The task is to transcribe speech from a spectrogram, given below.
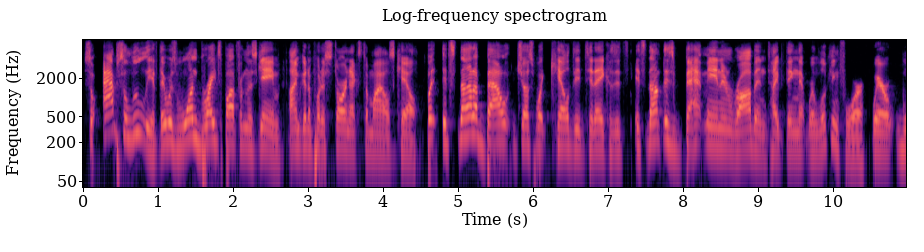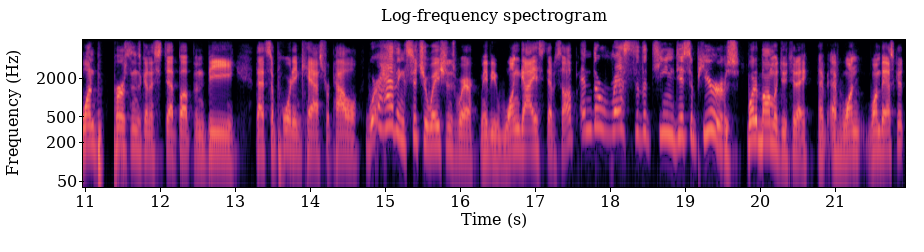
So absolutely, if there was one bright spot from this game, I'm going to put a star next to Myles Cale. But it's not about just what Cale did today because it's it's not this Batman and Robin type thing that we're looking for, where one person's going to step up and be that supporting cast for Powell. We're having situations where maybe one guy steps up and the rest of the team disappears. What did Mamu do today? Have, have one one basket?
